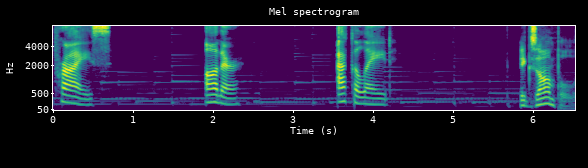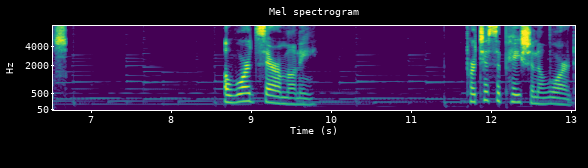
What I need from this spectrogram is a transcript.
Prize. Honor. Accolade. Examples. Award ceremony. Participation award.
